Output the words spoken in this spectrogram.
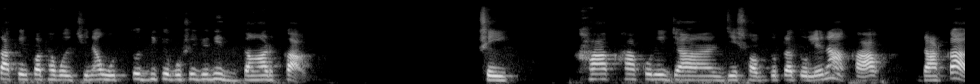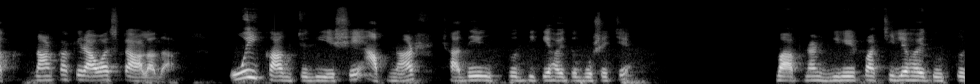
কাকের কথা বলছি না, উত্তর দিকে বসে যদি দাঁড় কাক, সেই খা খা করে যা, যে শব্দটা তোলে না, কাক দাঁড় কাক দাঁড় কাকের আওয়াজটা আলাদা। ওই কাক যদি এসে আপনার ছাদে উত্তর দিকে হয়তো বসেছে, বা আপনার গৃহের পাঁচিলে হয়তো উত্তর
